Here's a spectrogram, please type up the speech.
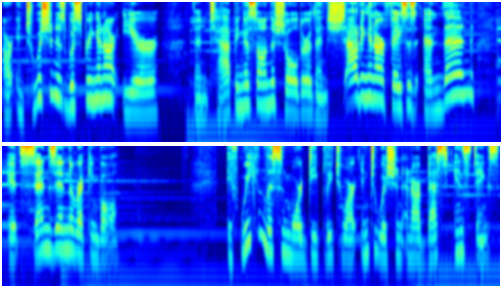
Our intuition is whispering in our ear, then tapping us on the shoulder, then shouting in our faces, and then it sends in the wrecking ball. If we can listen more deeply to our intuition and our best instincts,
